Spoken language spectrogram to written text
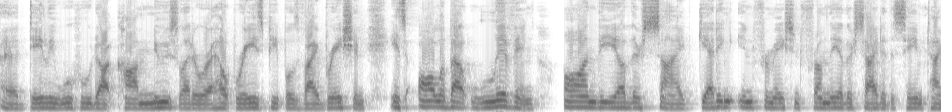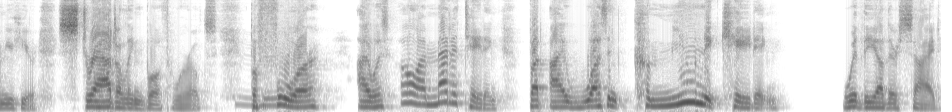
uh, dailywoohoo.com newsletter where i help raise people's vibration. It's all about living on the other side getting information from the other side at the same time you're here straddling both worlds. Mm-hmm. before i was oh i'm meditating but i wasn't communicating with the other side.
